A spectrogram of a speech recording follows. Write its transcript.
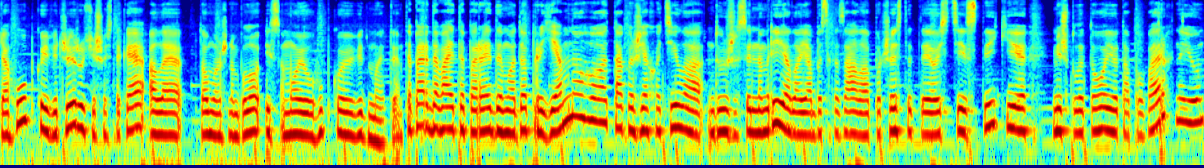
для губки від жиру чи щось таке, але то можна було і самою губкою відмити. Тепер давайте перейдемо до приємного. Також я хотіла дуже сильно мріяла, я би сказала, почистити ось ці стики між плитою та поверхнею.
